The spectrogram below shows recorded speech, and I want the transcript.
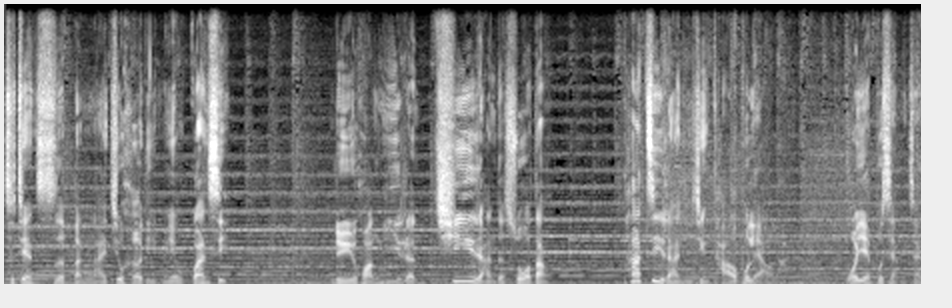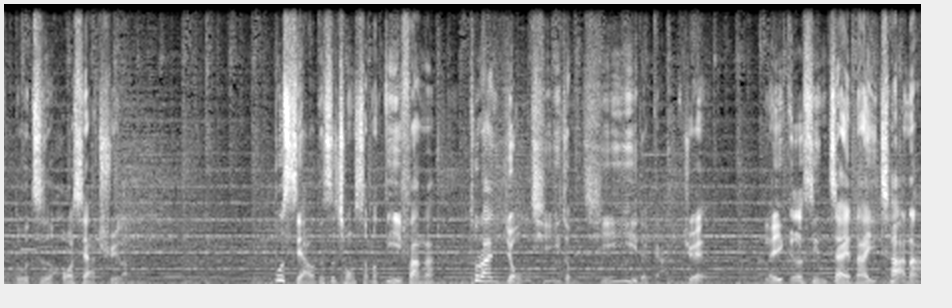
这件事本来就和你没有关系。”女皇伊人凄然的说道。“他既然已经逃不了了，我也不想再独自活下去了。”不晓得是从什么地方啊，突然涌起一种奇异的感觉。雷格辛在那一刹那，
